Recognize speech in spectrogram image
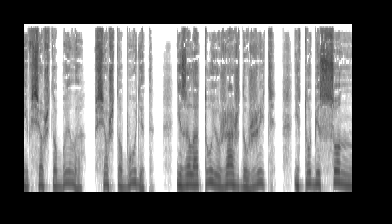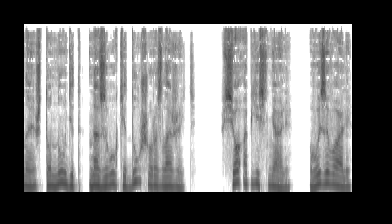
И все, что было, все, что будет, и золотую жажду жить, и то бессонное, что нудит на звуки душу разложить, все объясняли, вызывали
